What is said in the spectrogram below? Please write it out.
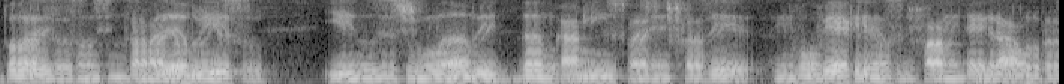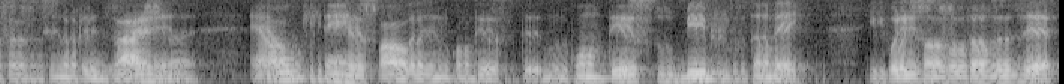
toda a legislação ensino trabalhando isso e nos estimulando e dando caminhos para a gente fazer, envolver a criança de forma integral no processo de ensino-aprendizagem, né, é algo que tem respaldo ali no contexto, no contexto bíblico também. E por isso nós voltamos a dizer,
